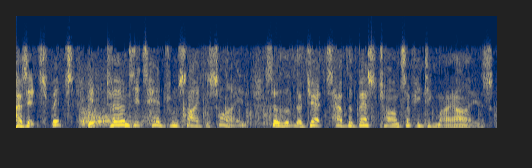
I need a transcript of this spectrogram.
As it spits, it turns its head from side to side so that the jets have the best chance of hitting my eyes.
